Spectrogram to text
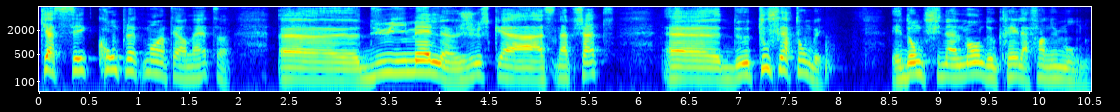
casser complètement Internet, euh, du email jusqu'à Snapchat, euh, de tout faire tomber. Et donc finalement de créer la fin du monde.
